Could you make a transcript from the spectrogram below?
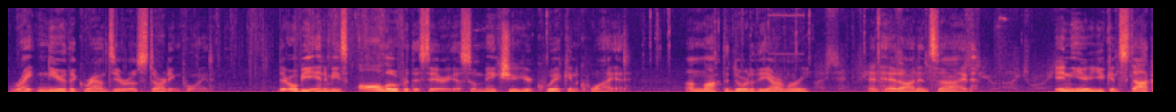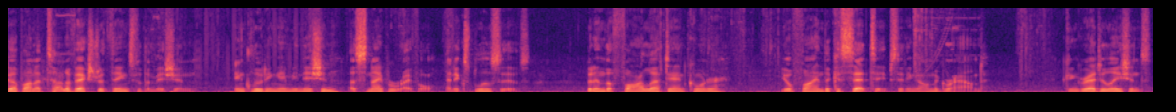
right near the Ground Zero starting point. There will be enemies all over this area, so make sure you're quick and quiet. Unlock the door to the armory, and head on inside. In here you can stock up on a ton of extra things for the mission, including ammunition, a sniper rifle, and explosives. But in the far left hand corner, you'll find the cassette tape sitting on the ground. Congratulations,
